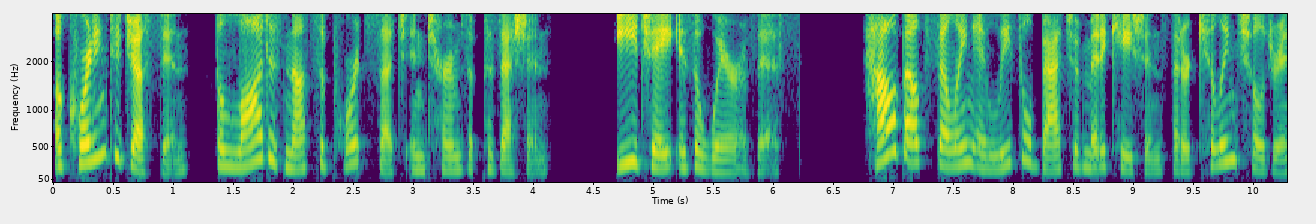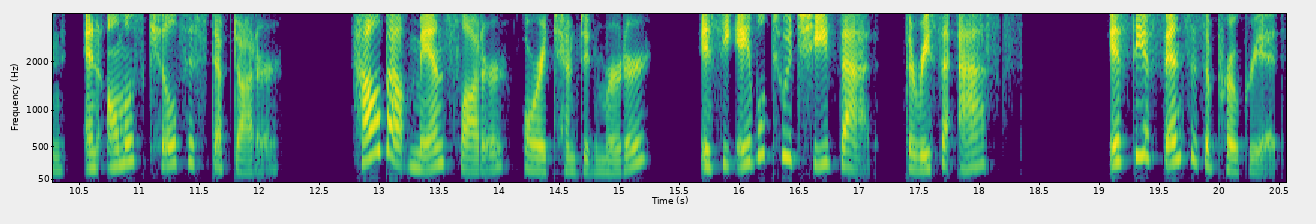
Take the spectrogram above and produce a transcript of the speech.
According to Justin, the law does not support such in terms of possession. EJ is aware of this. How about selling a lethal batch of medications that are killing children and almost killed his stepdaughter? How about manslaughter or attempted murder? Is he able to achieve that? Theresa asks. If the offense is appropriate,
